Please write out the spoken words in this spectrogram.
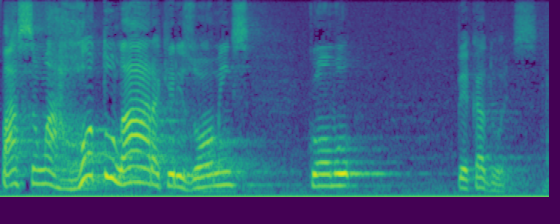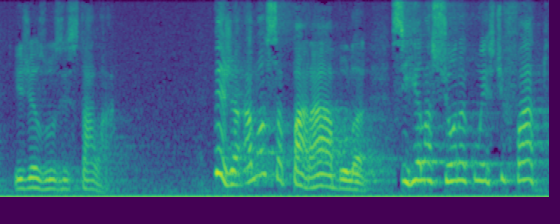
passam a rotular aqueles homens como pecadores. E Jesus está lá. Veja, a nossa parábola se relaciona com este fato,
